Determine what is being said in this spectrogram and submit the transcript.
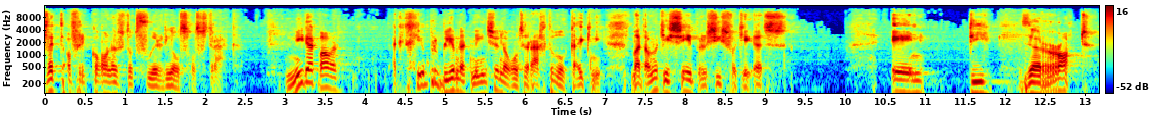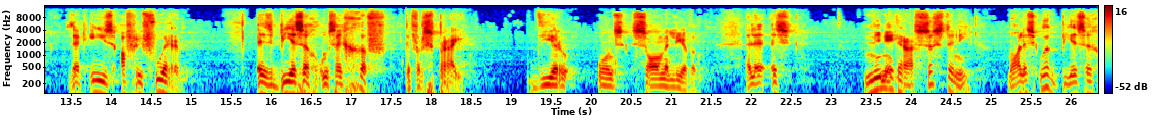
wit Afrikaners tot voordeel sal strek? Nie dat maar Ek het geen probleem dat mense na ons regte wil kyk nie, maar dan moet jy sê presies wat jy is. En die the rot that is Afriforum is besig om sy gif te versprei deur ons samelewing. Hulle is nie net rassiste nie, maar hulle is ook besig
